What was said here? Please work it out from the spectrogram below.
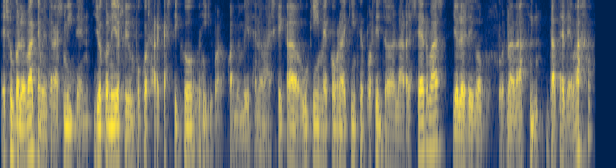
Es un problema que me transmiten. Yo con ellos soy un poco sarcástico y bueno, cuando me dicen, no, es que claro, Booking me cobra el 15% de las reservas, yo les digo, pues nada, date de baja.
